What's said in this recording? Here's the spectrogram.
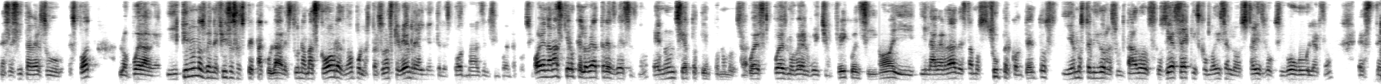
necesita ver su spot lo pueda ver. Y tiene unos beneficios espectaculares. Tú nada más cobras, ¿no? Por las personas que ven realmente el spot más del 50%. Oye, nada más quiero que lo vea tres veces, ¿no? En un cierto tiempo, ¿no? O sea, puedes, puedes mover el reach and frequency, ¿no? Y, y la verdad, estamos súper contentos y hemos tenido resultados, los 10X, como dicen los Facebooks y Googlers, ¿no? Este,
